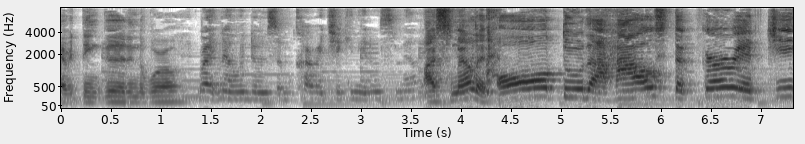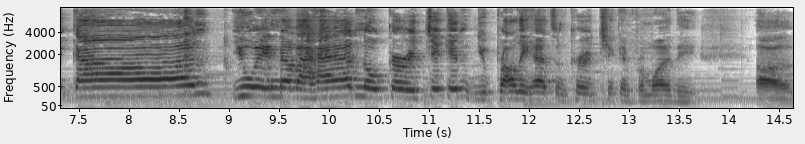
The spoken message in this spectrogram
Everything good in the world? Right now we're doing some curry chicken. You don't smell it? I smell it all through the house. The curry chicken. You ain't never had no curry chicken. You probably had some curry chicken from one of the uh,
